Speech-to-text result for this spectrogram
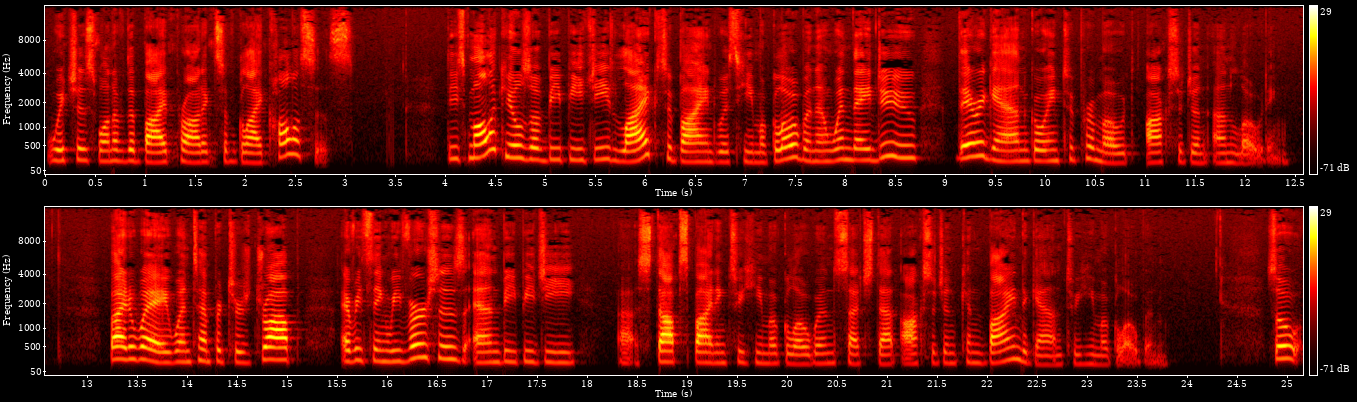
which is one of the byproducts of glycolysis. These molecules of BPG like to bind with hemoglobin, and when they do, they're again going to promote oxygen unloading. By the way, when temperatures drop, everything reverses and BPG uh, stops binding to hemoglobin such that oxygen can bind again to hemoglobin. So,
